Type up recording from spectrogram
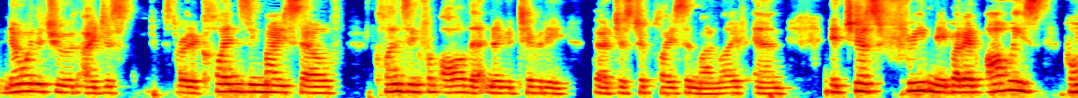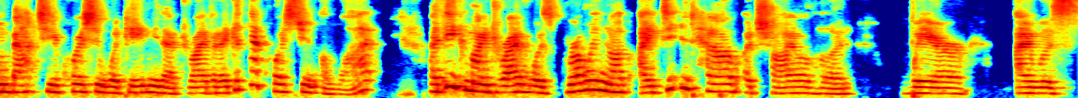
knowing the truth, I just started cleansing myself, cleansing from all of that negativity that just took place in my life. And it just freed me. But I've always, going back to your question, what gave me that drive? And I get that question a lot. I think my drive was growing up, I didn't have a childhood where I was,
